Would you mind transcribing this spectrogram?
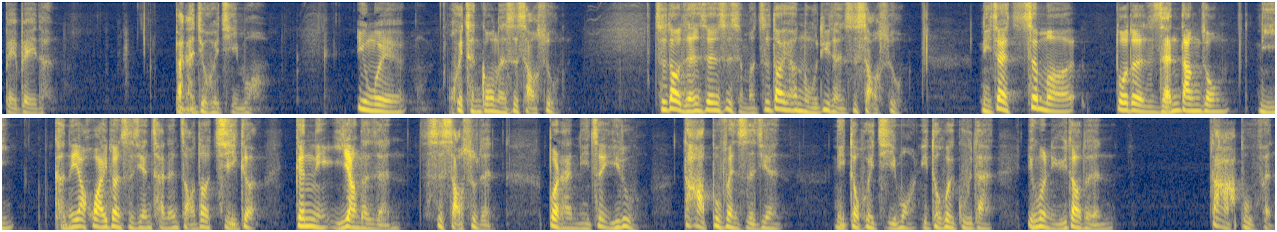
北北的，本来就会寂寞，因为会成功的是少数，知道人生是什么，知道要努力的人是少数，你在这么多的人当中。你可能要花一段时间才能找到几个跟你一样的人，是少数人，不然你这一路大部分时间你都会寂寞，你都会孤单，因为你遇到的人大部分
